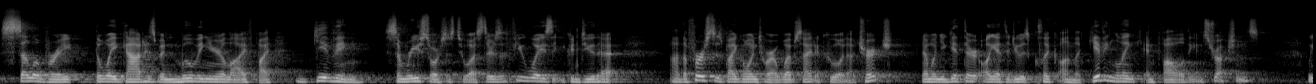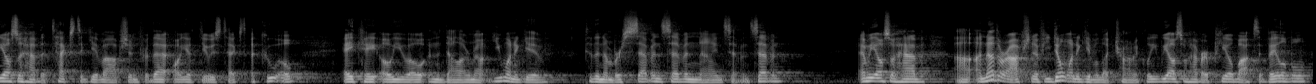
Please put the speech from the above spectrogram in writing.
celebrate the way God has been moving in your life by giving some resources to us, there's a few ways that you can do that. Uh, the first is by going to our website, akouo.church. Now, when you get there, all you have to do is click on the giving link and follow the instructions. We also have the text to give option. For that, all you have to do is text AKOUO, A K O U O, and the dollar amount you want to give to the number 77977. And we also have uh, another option if you don't want to give electronically. We also have our P.O. Box available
